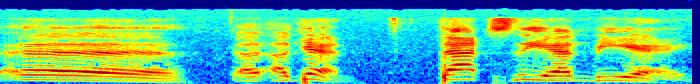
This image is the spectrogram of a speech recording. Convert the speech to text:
Uh, again, that's the NBA.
